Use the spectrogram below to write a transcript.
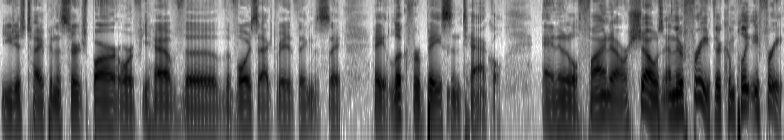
you just type in the search bar, or if you have the the voice activated thing to say, "Hey, look for Basin Tackle," and it'll find our shows, and they're free. They're completely free,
